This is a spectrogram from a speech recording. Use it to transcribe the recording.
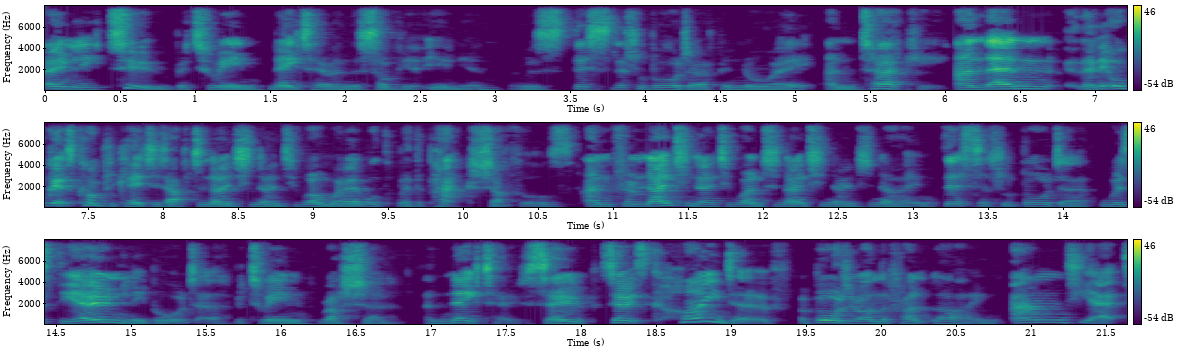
only two between NATO and the Soviet Union. There was this little border up in Norway and Turkey. And then, then it all gets complicated after 1991, where, where the pack shuffles. And from 1991 to 1999, this little border was the only border between Russia and NATO. So, so it's kind of a border on the front line. And yet,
